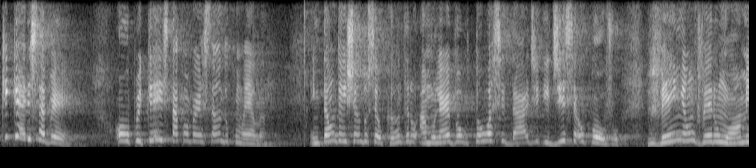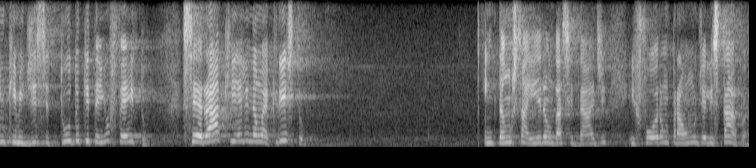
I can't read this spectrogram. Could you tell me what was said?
Que queres saber? Ou por que está conversando com ela? Então, deixando o seu cântaro, a mulher voltou à cidade e disse ao povo: Venham ver um homem que me disse tudo o que tenho feito. Será que ele não é Cristo? Então saíram da cidade e foram para onde ele estava.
